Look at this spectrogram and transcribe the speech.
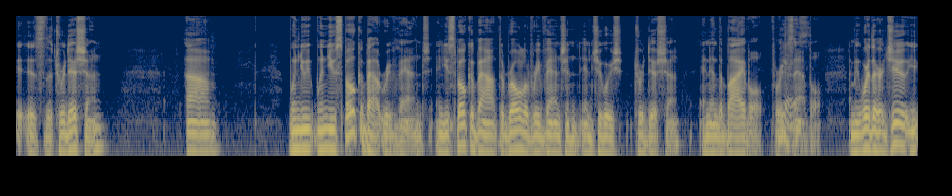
is the tradition? Um, when you when you spoke about revenge and you spoke about the role of revenge in, in Jewish tradition and in the Bible, for yes. example, I mean, were there Jew? You,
